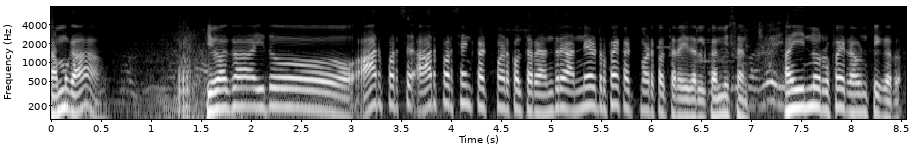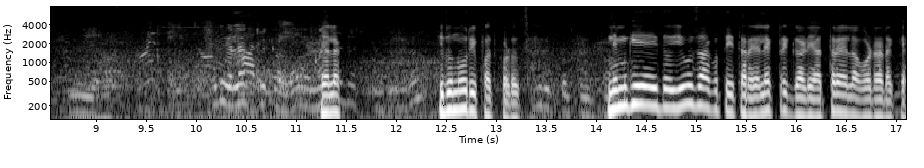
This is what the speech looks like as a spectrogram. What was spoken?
ನಿಮಗೆ? ಇವಾಗ ಇದು ಆರು ಪರ್ಸೆ ಆರು ಪರ್ಸೆಂಟ್ ಕಟ್ ಮಾಡ್ಕೊಳ್ತಾರೆ ಅಂದರೆ ಹನ್ನೆರಡು ರೂಪಾಯಿ ಕಟ್ ಮಾಡ್ಕೊಳ್ತಾರೆ ಇದರಲ್ಲಿ ಕಮಿಷನ್ ಇನ್ನೂರು ರೂಪಾಯಿ ರೌಂಡ್ ಫಿಗರು ಎಲ್ಲ ಇದು ನೂರ ಇಪ್ಪತ್ತು ಕೊಡುತ್ತೆ. ನಿಮಗೆ ಇದು ಯೂಸ್ ಆಗುತ್ತೆ ಈ ಥರ ಎಲೆಕ್ಟ್ರಿಕ್ ಗಾಡಿ ಹತ್ರ ಎಲ್ಲ ಓಡಾಡೋಕ್ಕೆ?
